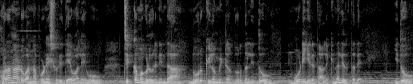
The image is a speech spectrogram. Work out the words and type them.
ಹೊರನಾಡು ಅನ್ನಪೂರ್ಣೇಶ್ವರಿ ದೇವಾಲಯವು ಚಿಕ್ಕಮಗಳೂರಿನಿಂದ ನೂರು ಕಿಲೋಮೀಟರ್ ದೂರದಲ್ಲಿದ್ದು ಮೂಡಿಗೆರೆ ತಾಲೂಕಿನಲ್ಲಿರುತ್ತದೆ. ಇದು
